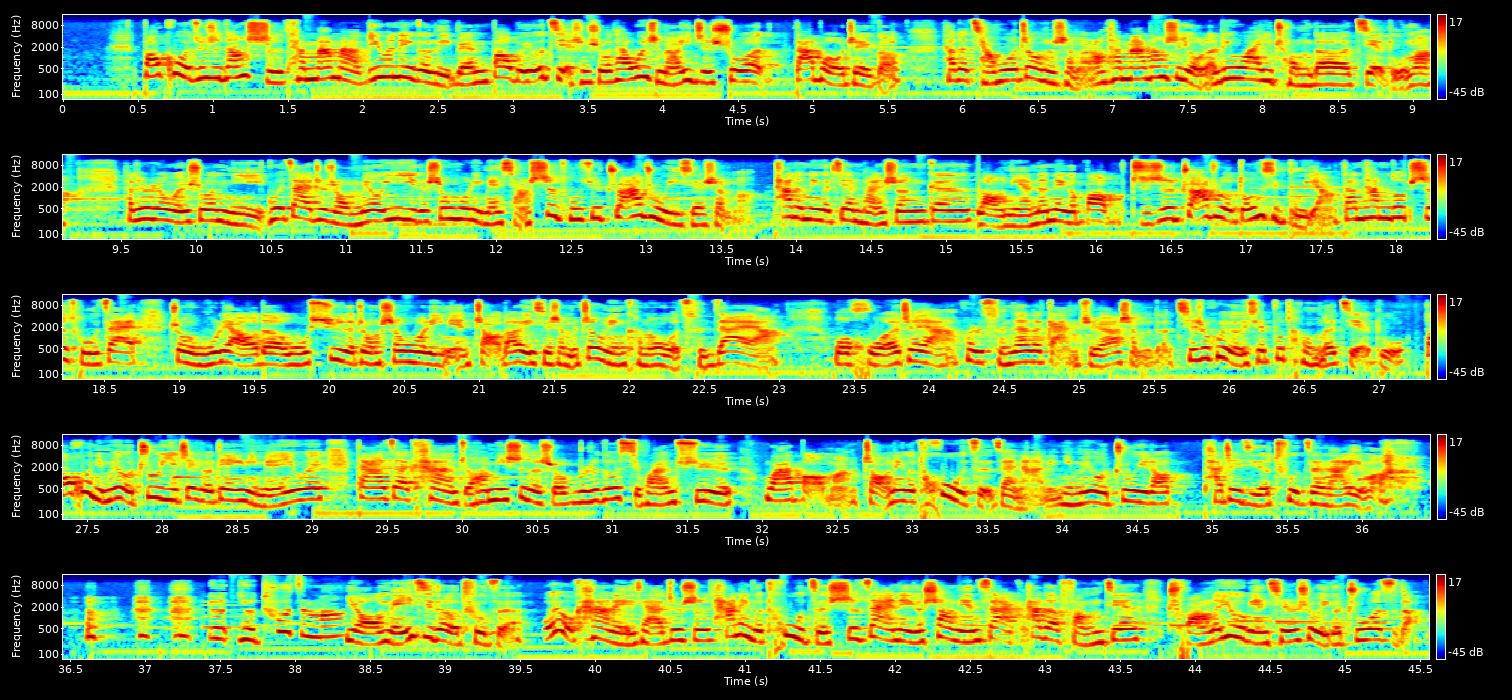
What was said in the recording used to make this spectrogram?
包括就是当时他妈妈，因为那个里边，Bob 有解释说他为什么要一直说 double 这个他的强迫症是什么，然后他妈当时有了另外一重的解读嘛，他就认为说你会在这种没有意义的生活里面想试图去抓住一些什么，他的那个键盘声跟老年的那个 Bob 只是抓住的东西不一样，但他们都试图在这种无聊的无序的这种生活里面找到一些什么证明，可能我存在啊，我活着呀，或者存在的感觉啊什么的，其实会有一些不同的解读。包括你们有注意这个电影里面，因为大家在看九号密室。的时候不是都喜欢去挖宝吗？找那个兔子在哪里？你们有注意到他这集的兔子在哪里吗？有有兔子吗？有，每一集都有兔子。我有看了一下，就是他那个兔子是在那个少年 Zack 他的房间床的右边，其实是有一个桌子的。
